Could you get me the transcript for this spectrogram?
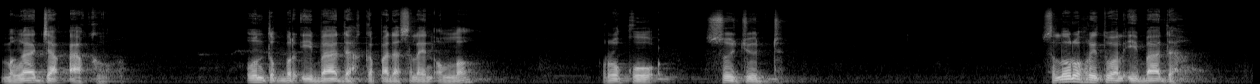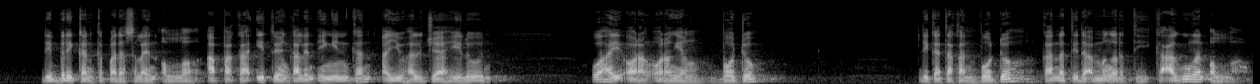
mengajak aku untuk beribadah kepada selain Allah? Ruku sujud. Seluruh ritual ibadah diberikan kepada selain Allah. Apakah itu yang kalian inginkan ayuhal jahilun wahai orang-orang yang bodoh dikatakan bodoh karena tidak mengerti keagungan Allah.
